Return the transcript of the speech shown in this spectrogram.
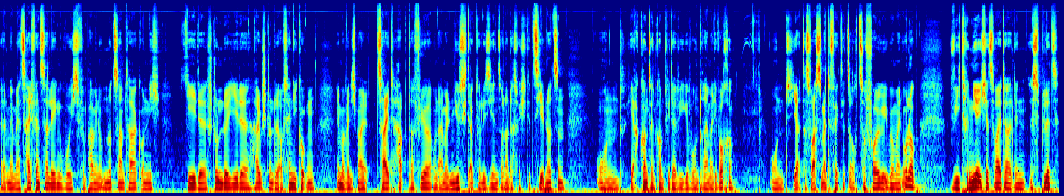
werde mir mehr Zeitfenster legen, wo ich es für ein paar Minuten nutze am Tag und nicht jede Stunde, jede halbe Stunde aufs Handy gucken, immer wenn ich mal Zeit habe dafür und einmal den Newsfeed aktualisieren, sondern das wirklich gezielt nutzen. Und ja, Content kommt wieder wie gewohnt dreimal die Woche. Und ja, das war es im Endeffekt jetzt auch zur Folge über meinen Urlaub. Wie trainiere ich jetzt weiter den Split?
